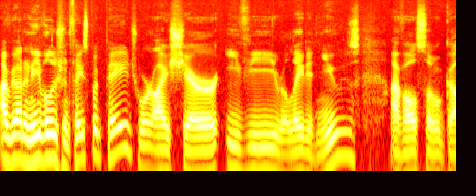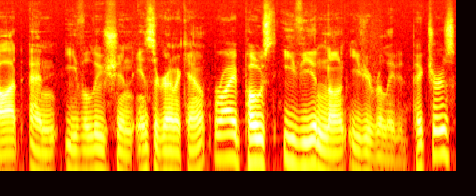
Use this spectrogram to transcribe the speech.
I've got an Evolution Facebook page where I share EV related news. I've also got an Evolution Instagram account where I post EV and non-EV related pictures.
